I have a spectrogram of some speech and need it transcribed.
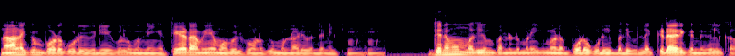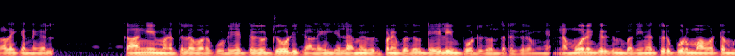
நாளைக்கும் போடக்கூடிய வீடியோக்கள் உங்கள் நீங்கள் தேடாமையே மொபைல் ஃபோனுக்கு முன்னாடி வந்து நிற்கும். தினமும் மதியம் பன்னெண்டு மணிக்கு மேலே போடக்கூடிய பதிவில் கிடாரி கண்ணுகள் காளை கண்ணுகள் காங்கை மனத்தில் வரக்கூடிய ஜோடி காலையில் எல்லாமே விற்பனை பதிவு டெய்லியும் போட்டுட்டு வந்துட்டுருக்குறவங்க நம்ம ஊர் எங்கே இருக்குன்னு பார்த்தீங்கன்னா திருப்பூர் மாவட்டம்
